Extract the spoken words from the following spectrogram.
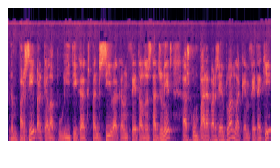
per si, perquè la política expansiva que han fet els Estats Units es compara, per exemple, amb la que hem fet aquí,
